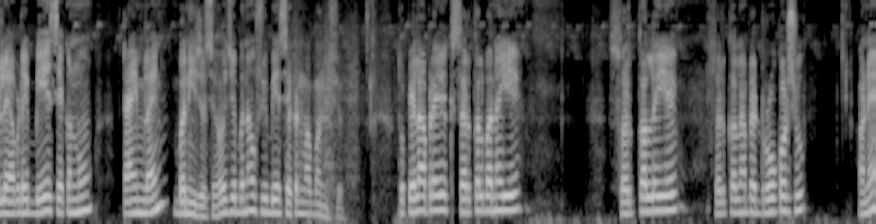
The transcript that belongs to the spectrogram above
એટલે આપણે બે સેકન્ડનું ટાઈમ લાઈન બની જશે. હવે જે બનાવશું એ બે સેકન્ડમાં બનશે. તો પહેલાં આપણે એક સર્કલ બનાવીએ. સર્કલ લઈએ. સર્કલને આપણે ડ્રો કરશું. અને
